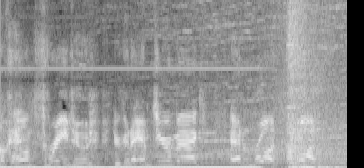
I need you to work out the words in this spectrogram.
Okay. On three, dude. You're gonna empty your mag and run. One,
